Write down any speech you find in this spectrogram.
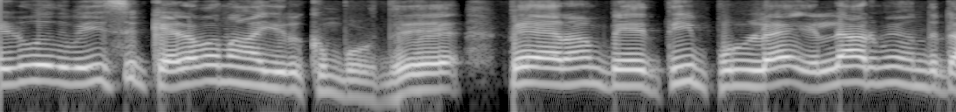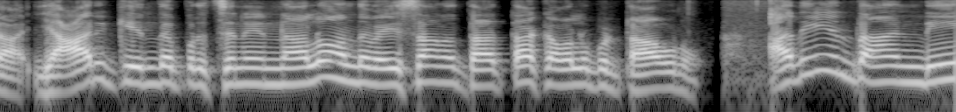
எழுபது வயசு கிழவனாக இருக்கும்பொழுது பேரன் பேத்தி புள்ள எல்லாருமே வந்துட்டா. யாருக்கு எந்த பிரச்சனைனாலும் அந்த வயசான தாத்தா கவலைப்பட்டு ஆகணும் அதையும் தாண்டி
